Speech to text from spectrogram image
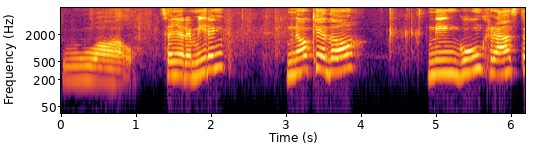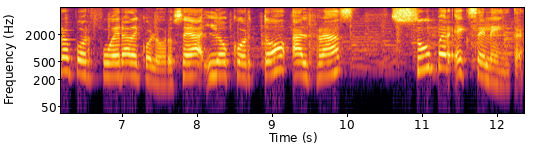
¡Wow! Señores, miren, no quedó ningún rastro por fuera de color. O sea, lo cortó al ras súper excelente.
